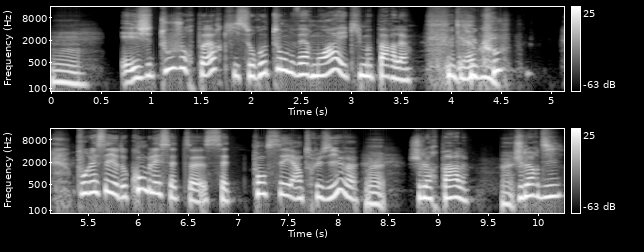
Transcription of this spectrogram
Mm. Et j'ai toujours peur qu'il se retourne vers moi et qu'il me parle. Ah du ouais. coup, pour essayer de combler cette, cette pensée intrusive, Ouais. je leur parle. Ouais. Je leur dis,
